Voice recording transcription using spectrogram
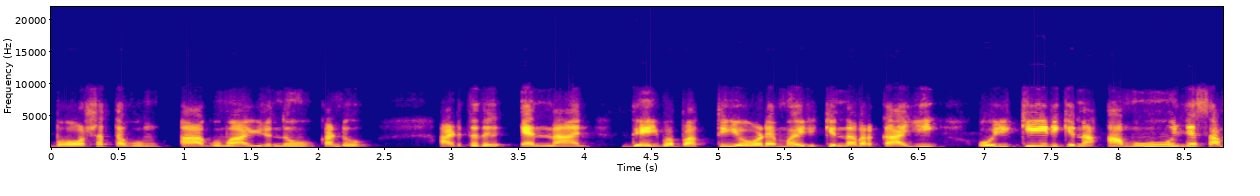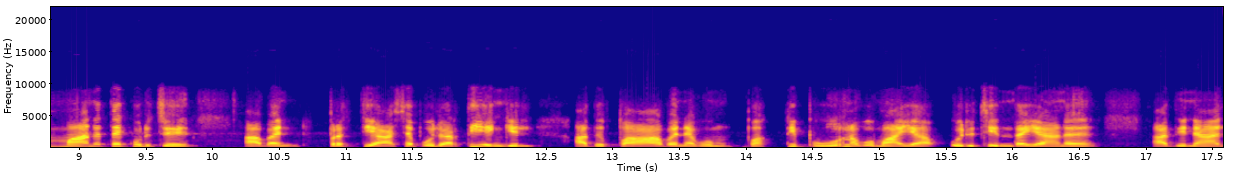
ഭോഷത്വവും ആകുമായിരുന്നു. കണ്ടു? അടുത്തത് എന്നാൽ ദൈവഭക്തിയോടെ മരിക്കുന്നവർക്കായി ഒരുക്കിയിരിക്കുന്ന അമൂല്യ സമ്മാനത്തെക്കുറിച്ച് അവൻ പ്രത്യാശ പുലർത്തിയെങ്കിൽ അത് പാവനവും ഭക്തിപൂർണവുമായ ഒരു ചിന്തയാണ്. അതിനാൽ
